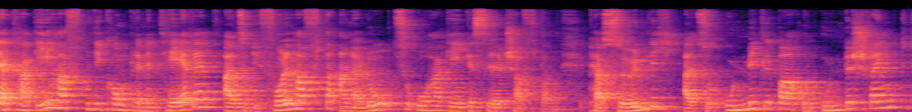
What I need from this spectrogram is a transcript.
der KG haften die Komplementäre, also die Vollhafter, analog zu OHG-Gesellschaftern, persönlich, also unmittelbar und unbeschränkt,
